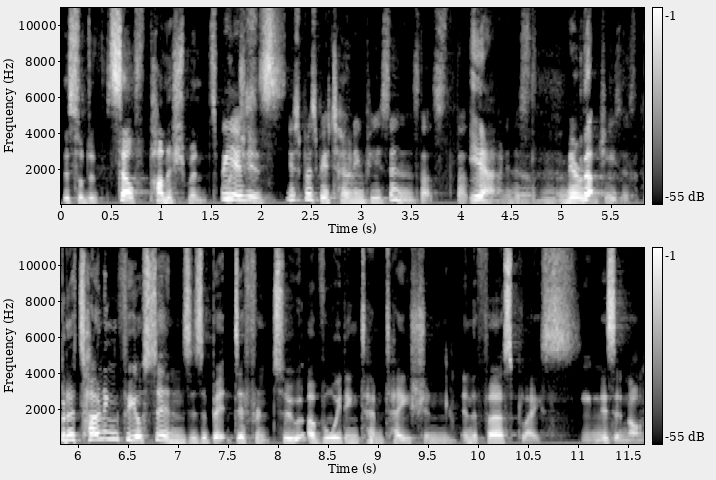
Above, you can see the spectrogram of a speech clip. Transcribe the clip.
the sort of self-punishment, But which you're, is. you're supposed to be atoning for your sins. That's that's the Yeah. point in this mirroring But, Jesus. but atoning for your sins is a bit different to avoiding temptation in the first place, is it not?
